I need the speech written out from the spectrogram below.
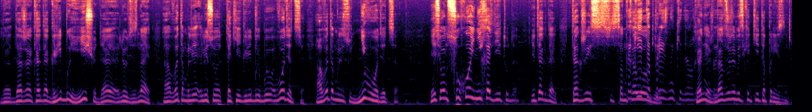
Да, Даже когда грибы ищут, да, люди знают, а в этом ле- лесу такие грибы бы- водятся, а в этом лесу не водятся. Если он сухой, не ходи туда и так далее. Так же и с, с онкологией. Какие-то признаки должны Конечно, быть. должны быть какие-то признаки.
